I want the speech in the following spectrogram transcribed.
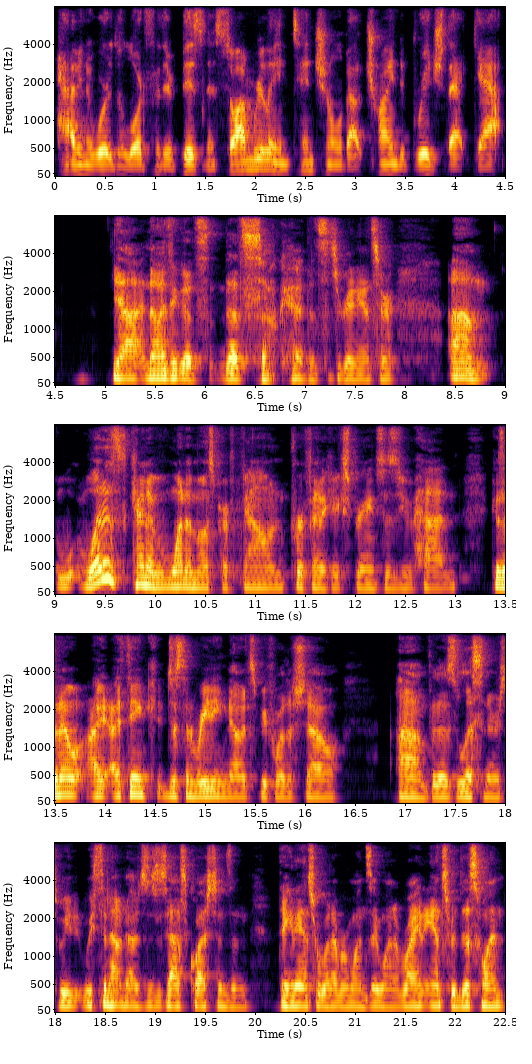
having a word of the lord for their business so i'm really intentional about trying to bridge that gap yeah no i think that's that's so good that's such a great answer um, what is kind of one of the most profound prophetic experiences you've had because i know I, I think just in reading notes before the show um, for those listeners. We we send out notes and just ask questions, and they can answer whatever ones they want. And Ryan answered this one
